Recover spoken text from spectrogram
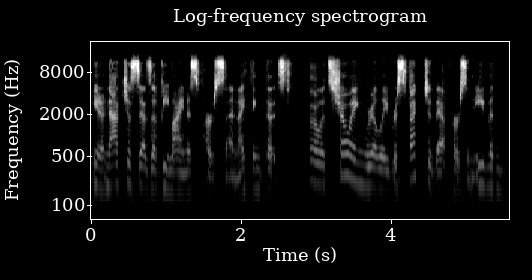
you know, not just as a B minus person. I think that's, so it's showing really respect to that person, even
